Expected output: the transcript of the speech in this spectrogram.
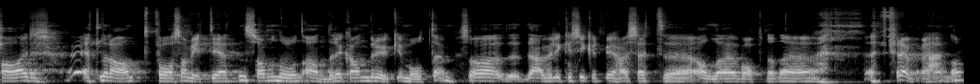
har et eller annet på samvittigheten som noen andre kan bruke mot dem. Så det er vel ikke sikkert vi har sett eh, alle våpnene fremme ennå.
